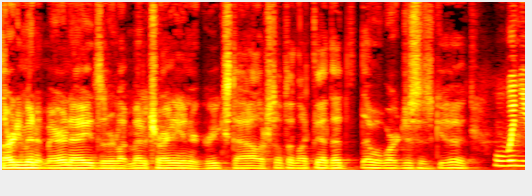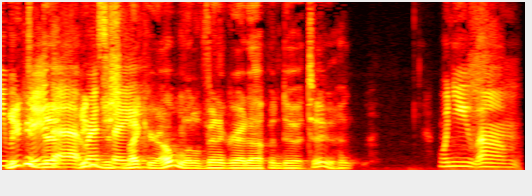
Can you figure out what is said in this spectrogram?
thirty minute marinades that are like Mediterranean or Greek style or something like that. That that would work just as good. Well, when you would could do, that you recipe, just make your own little vinaigrette up and do it too. when you um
